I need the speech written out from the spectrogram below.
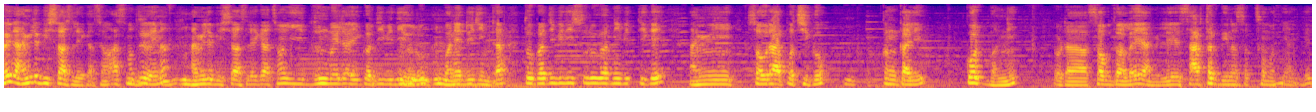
होइन हामीले विश्वास लिएका छौँ। आस मात्रै होइन हामीले विश्वास लिएका छौँ। यी जुन मैले यी गतिविधिहरू भने दुई तिनवटा त्यो गतिविधि सुरु गर्ने बित्तिकै हामी सौरापछिको कङ्काली कोट भन्ने एउटा शब्दलाई हामीले सार्थक दिन सक्छौँ भन्ने हामीले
